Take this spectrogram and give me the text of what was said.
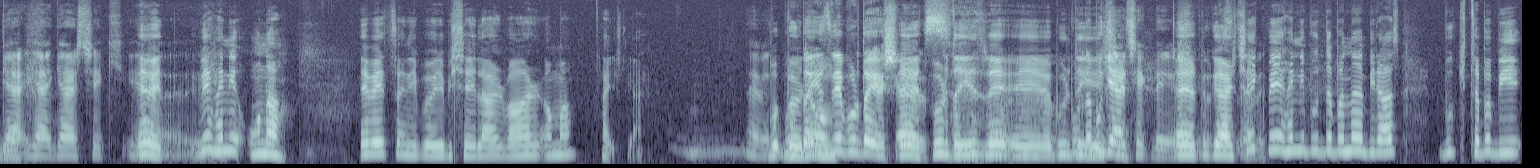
Ger ger gerçek. Evet e ve hani ona evet hani böyle bir şeyler var ama hayır yani. Evet, bu, buradayız ve burada yaşıyoruz. Evet, buradayız ve e, burada, burada bu gerçekle yaşıyoruz. Evet, bu gerçek evet. ve hani bu da bana biraz bu kitaba bir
